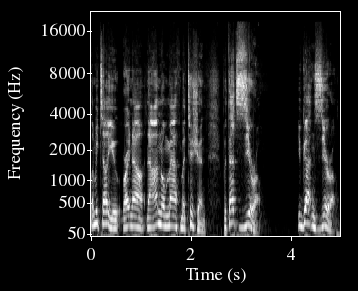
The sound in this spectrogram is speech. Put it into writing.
Let me tell you right now. Now, I'm no mathematician, but that's zero. You've gotten zero.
